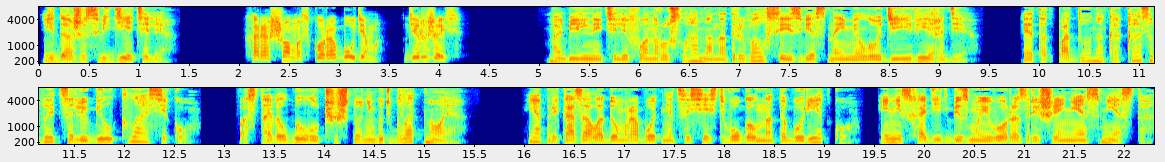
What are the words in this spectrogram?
И даже свидетели. Хорошо, мы скоро будем. Держись. Мобильный телефон Руслана надрывался известной мелодией Верди. Этот подонок, оказывается, любил классику. Поставил бы лучше что-нибудь блатное. Я приказала домработнице сесть в угол на табуретку и не сходить без моего разрешения с места.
